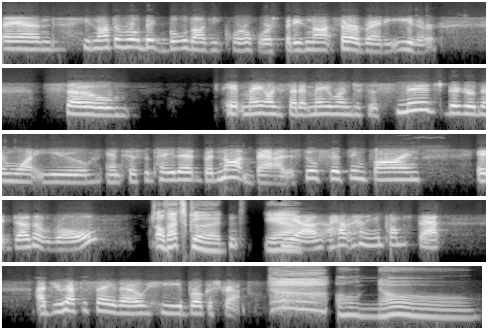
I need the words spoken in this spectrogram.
and he's not the real big bulldoggy quarter horse, but he's not thoroughbred either. So it may, like I said, it may run just a smidge bigger than what you anticipated, but not bad. It still fits him fine. It doesn't roll. Oh, that's good. Yeah. yeah, I haven't had any problems with that. I do have to say though, he broke a strap. oh no.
